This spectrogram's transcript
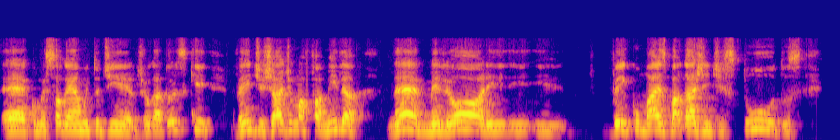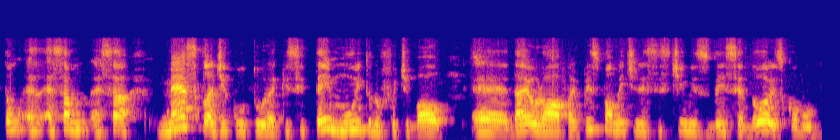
é, começou a ganhar muito dinheiro. Jogadores que vêm de, já de uma família né, melhor e, e, e vem com mais bagagem de estudos. Então, é, essa, essa mescla de cultura que se tem muito no futebol é, da Europa, e principalmente nesses times vencedores, como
